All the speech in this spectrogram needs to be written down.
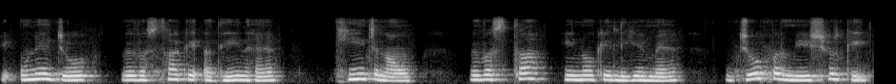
कि उन्हें जो व्यवस्था के अधीन है, खींच लाऊं। व्यवस्थाहीनों के लिए मैं जो परमेश्वर की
